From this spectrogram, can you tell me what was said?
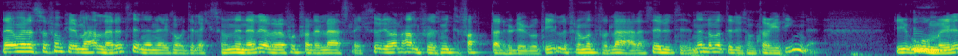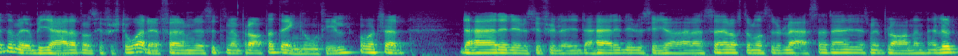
Nej, men så funkar det med alla rutiner när det kommer till läxor. Mina elever har fortfarande läsläxor. Jag har en handfull som inte fattar hur det går till. För de har inte fått lära sig rutinen. De har inte liksom tagit in det. Det är ju mm. omöjligt att begära att de ska förstå det förrän vi har suttit och pratat en gång till. Och varit så här, det här är det du ska fylla i, det här är det du ska göra. Så här ofta måste du läsa, det här är det som är planen, eller hur?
